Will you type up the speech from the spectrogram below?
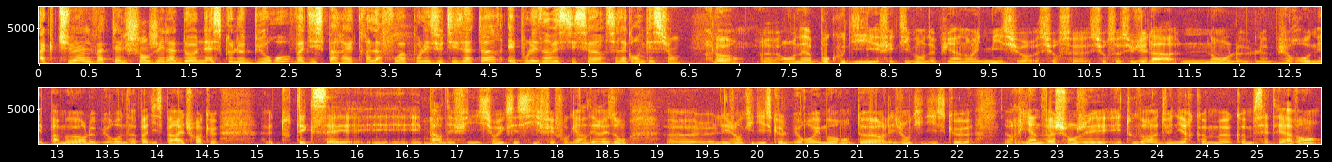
actuelle va-t-elle changer la donne? Est-ce que le bureau va disparaître à la fois pour les utilisateurs et pour les investisseurs? C'est la grande question. Alors, euh, on a beaucoup dit effectivement depuis un an et demi sur, sur ce, sur ce sujet-là. Non, le, bureau n'est pas mort, le bureau ne va pas disparaître. Je crois que euh, tout excès est, par mm. définition excessif et il faut garder raison. Euh, les gens qui disent que le bureau est mort ont tort, les gens qui disent que rien ne va changer et tout va redevenir comme, comme c'était avant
